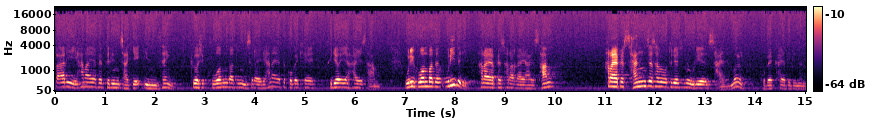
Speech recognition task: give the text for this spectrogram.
딸이 하나님 앞에 드린 자기의 인생, 그것이 구원받은 이스라엘이 하나님 앞에 고백해 드려야 할 삶, 우리 구원받은 우리들이 하나님 앞에 살아가야 할 삶, 하나님 앞에 산제사로 드려지는 우리의 삶을 고백하여 드리는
